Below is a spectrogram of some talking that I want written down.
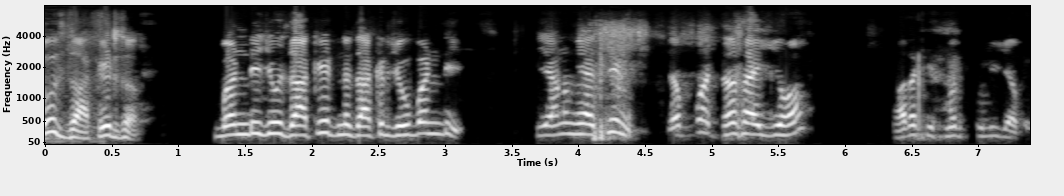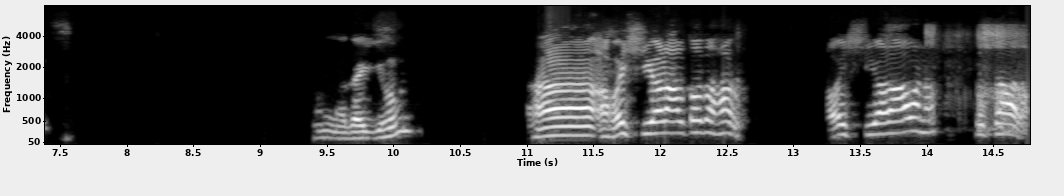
શું જાકેટ છે. બંડી જેવું જાકેટ ને જાકેટ જેવું બંડી. એનું મેચિંગ જબરજસ્ત આવી ગયો હો. મારે કિસ્મત ખુલી જાય પછી મજા આવી ગયો હો. હવે શિયાળ આવતો તો સારું હવે શિયાળો આવે ને, તો સારો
